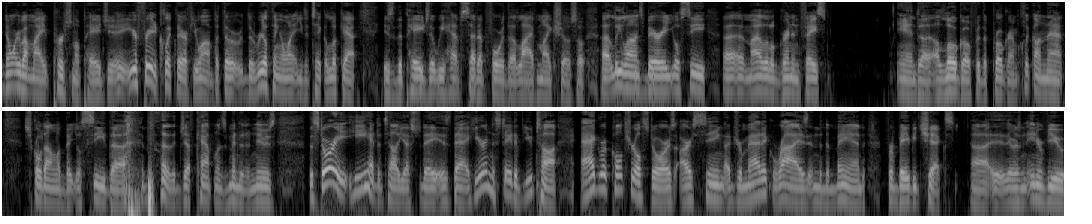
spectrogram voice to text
don't worry about my personal page. You're free to click there if you want, but the the real thing I want you to take a look at is the page that we have set up for the live mic show. So, uh, Lee Lonsberry, you'll see uh, my little grinning face and uh, a logo for the program. Click on that. Scroll down a little bit. You'll see the, the Jeff Caplan's Minute of News. The story he had to tell yesterday is that here in the state of Utah, agricultural stores are seeing a dramatic rise in the demand for baby chicks. Uh, there was an interview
